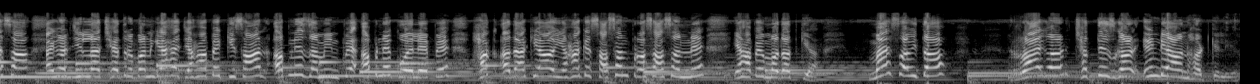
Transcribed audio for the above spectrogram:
ऐसा रायगढ़ जिला क्षेत्र बन गया है जहाँ पे किसान अपनी ज़मीन पे, अपने कोयले पे हक अदा किया और यहाँ के शासन प्रशासन ने यहाँ पे मदद किया। मैं सविता, रायगढ़, छत्तीसगढ़, इंडिया अनहट के लिए।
